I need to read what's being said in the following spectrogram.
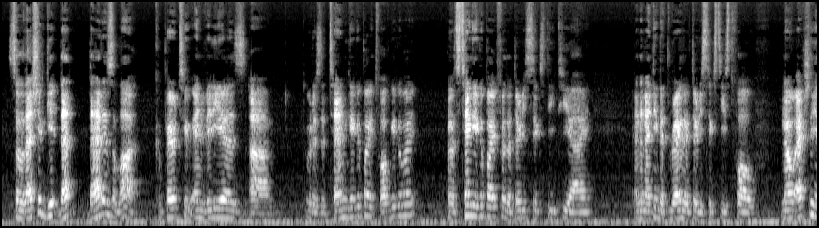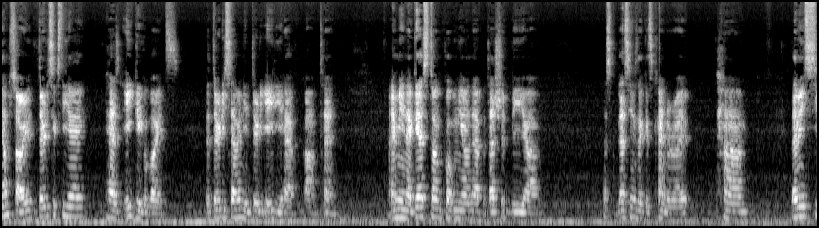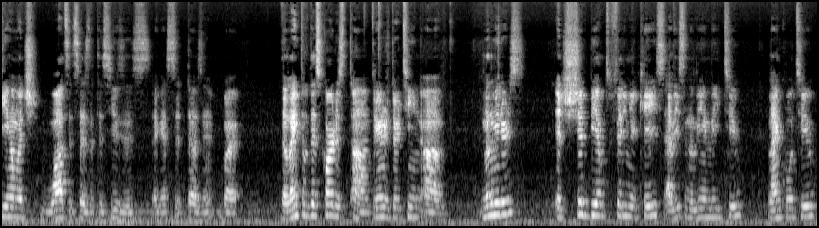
so that should get that that is a lot compared to Nvidia's um, what is it 10 gigabyte, 12 gigabyte? No, it's 10 gigabyte for the 3060 Ti, and then I think the regular 3060 is 12. No, actually, I'm sorry, 3060 Ti has 8 gigabytes. The 3070 and 3080 have um, 10. I mean, I guess don't quote me on that, but that should be um, that seems like it's kind of right. Um, let me see how much watts it says that this uses. I guess it doesn't, but the length of this card is um, 313 um, millimeters. It should be able to fit in your case, at least in the Lian Li 2, Lancool 2.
